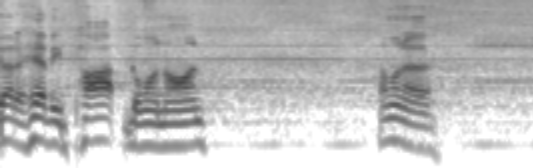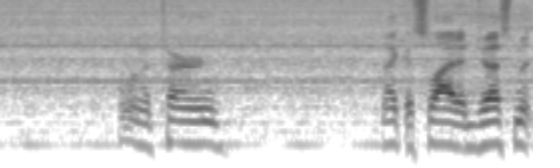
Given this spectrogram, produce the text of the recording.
Got a heavy pop going on. I'm gonna, I'm gonna turn, make a slight adjustment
